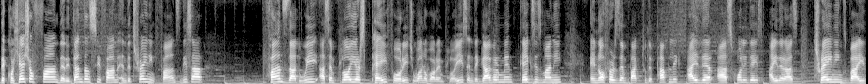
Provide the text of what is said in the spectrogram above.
the cohesion fund, the redundancy fund, and the training funds, these are funds that we as employers pay for each one of our employees, and the government takes this money and offers them back to the public either as holidays, either as trainings by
